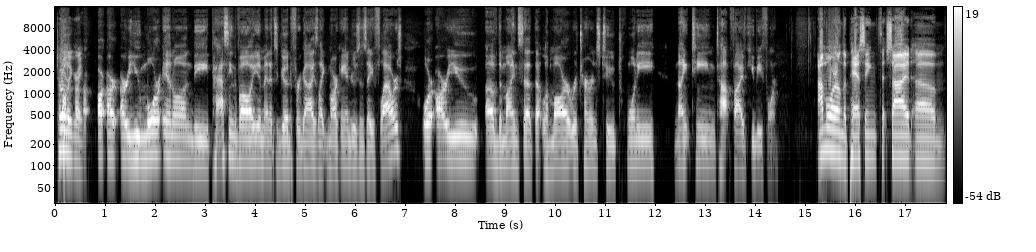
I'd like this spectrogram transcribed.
totally are, agree. Are, are, are you more in on the passing volume and it's good for guys like Mark Andrews and Zay Flowers? Or are you of the mindset that Lamar returns to 2019 top five QB form? I'm more on the passing th- side. Um,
